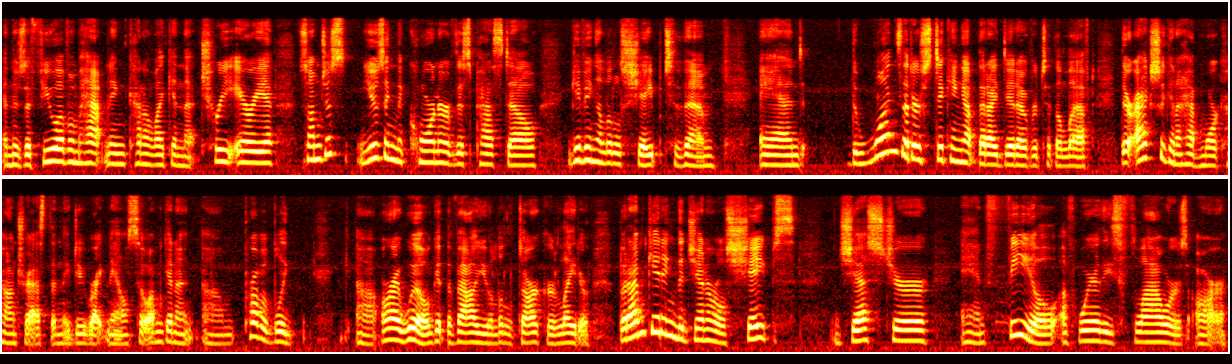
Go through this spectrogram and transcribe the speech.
And there's a few of them happening kind of like in that tree area. So I'm just using the corner of this pastel, giving a little shape to them. And the ones that are sticking up that I did over to the left, they're actually going to have more contrast than they do right now. So I'm going to um, probably uh, or I will get the value a little darker later, but I'm getting the general shapes, gesture, and feel of where these flowers are.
